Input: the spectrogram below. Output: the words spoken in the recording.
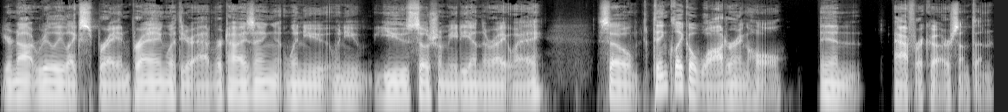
you're not really like spray and praying with your advertising when you when you use social media in the right way. So think like a watering hole in Africa or something.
